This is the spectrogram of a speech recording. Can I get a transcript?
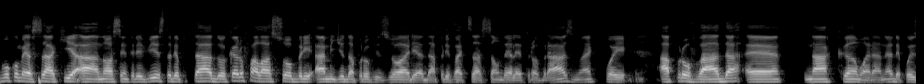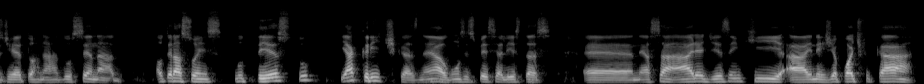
Vou começar aqui a nossa entrevista, deputado. Eu quero falar sobre a medida provisória da privatização da Eletrobras, não é, que foi aprovada é, na Câmara, né, depois de retornar do Senado. Alterações no texto e há críticas, né? Alguns especialistas é, nessa área dizem que a energia pode ficar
